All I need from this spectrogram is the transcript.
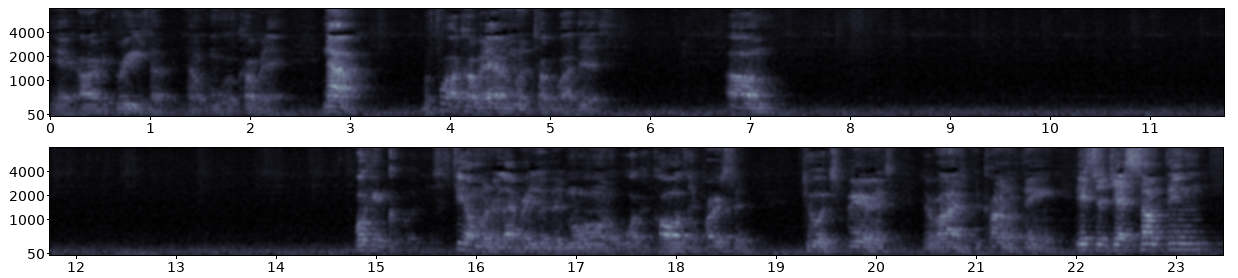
There are degrees of it. I'm going to cover that. Now, before I cover that, I'm going to talk about this. Um, what can still I'm going to elaborate a little bit more on what could cause a person to experience the rise of the carnal thing. It just something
